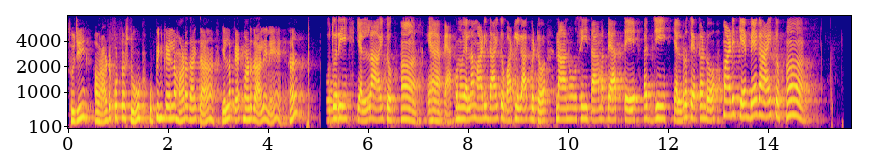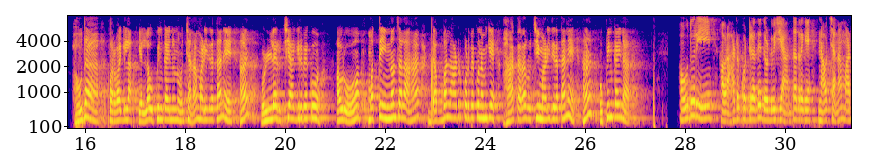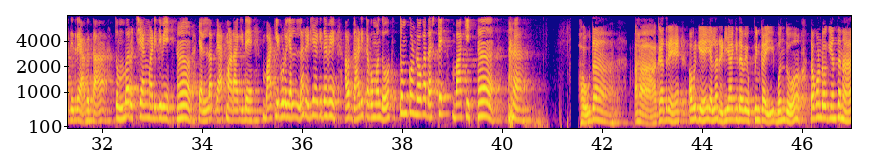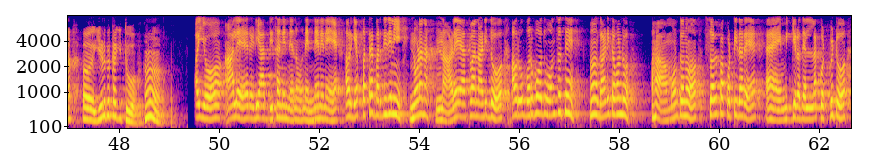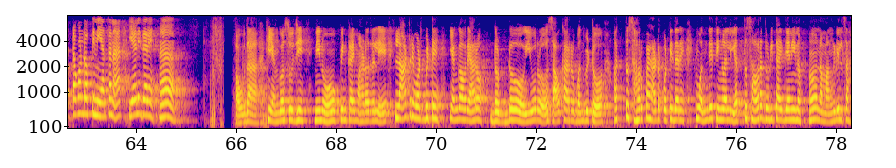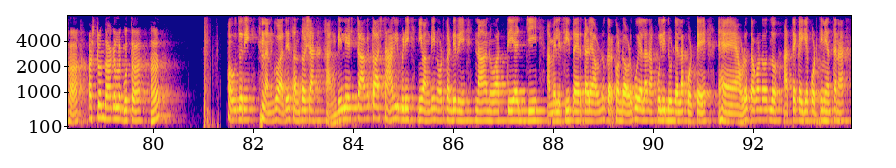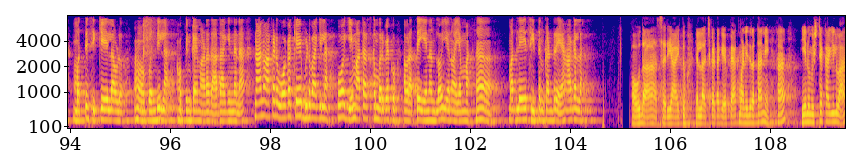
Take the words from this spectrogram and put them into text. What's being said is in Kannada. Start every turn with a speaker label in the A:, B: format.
A: ಸೂಜಿ ಅವ್ರು ಆರ್ಡರ್ ಕೊಟ್ಟಷ್ಟು ಉಪ್ಪಿನಕಾಯಿ ಎಲ್ಲ ಮಾಡೋದಾಯ್ತಾ? ಎಲ್ಲ ಪ್ಯಾಕ್ ಮಾಡಿದ್ರ ಅಲೇನೆ ಹಾಂ?
B: ಹೌದು ರೀ ಎಲ್ಲ ಆಯ್ತು. ಹಾ ಪ್ಯಾಕುನು ಎಲ್ಲ ಮಾಡಿದ್ದಾಯ್ತು ಬಾಟ್ಲಿಗೆ ಹಾಕ್ಬಿಟ್ಟು. ನಾನು ಸೀತಾ ಮತ್ತೆ ಅತ್ತೆ ಅಜ್ಜಿ ಎಲ್ಲರೂ ಸೇರ್ಕೊಂಡು ಮಾಡಿದ್ಕೆ ಬೇಗ ಆಯ್ತು ಹಾಂ.
A: ಹೌದಾ? ಪರವಾಗಿಲ್ಲ ಎಲ್ಲ ಉಪ್ಪಿನಕಾಯಿನೂ ಚೆನ್ನಾಗಿ ಮಾಡಿದ್ರೆ ತಾನೆ ಹಾಂ? ಒಳ್ಳೆ ರುಚಿಯಾಗಿರಬೇಕು. ಅವರು ಮತ್ತೆ ಇನ್ನೊಂದ್ಸಲ ಡಬ್ಬಲ್ ಆರ್ಡರ್ ಕೊಡಬೇಕು ನಮಗೆ. ಆ ಥರ ರುಚಿ ಮಾಡಿದ್ದೀರ ತಾನೇ ಹಾಂ? ಉಪ್ಪಿನಕಾಯಿನ.
B: ಹೌದು ರೀ, ಅವ್ರು ಆರ್ಡರ್ ಕೊಟ್ಟಿರೋದೇ ದೊಡ್ಡ ವಿಷಯ. ಅಂತದ್ರಾಗೆ ನಾವು ಚೆನ್ನಾಗಿ ಮಾಡಿದ್ರೆ ಆಗುತ್ತಾ? ತುಂಬಾ ರುಚಿಯಾಗಿ ಮಾಡಿದೀವಿ. ಹ್ಮ್, ಎಲ್ಲ ಪ್ಯಾಕ್ ಮಾಡಾಗಿದೆ. ಬಾಟ್ಲಿಗಳು ಎಲ್ಲ ರೆಡಿ ಆಗಿದ್ದಾವೆ ಅವ್ರ ಗಾಡಿ ತಗೊಂಬಂದು ತುಂಬ್ಕೊಂಡು ಹೋಗೋದಷ್ಟೇ ಬಾಕಿ.
A: ಹೌದಾ? ಹಾಗಾದ್ರೆ ಅವ್ರಿಗೆ ಎಲ್ಲ ರೆಡಿ ಆಗಿದ್ದಾವೆ ಉಪ್ಪಿನಕಾಯಿ. ಬಂದು ತಗೊಂಡೋಗಿ ಅಂತನ ಹೇಳ್ಬೇಕಾಗಿತ್ತು. ಹ್ಞೂ
B: ಅಯ್ಯೋ, ಆಲೆ ರೆಡಿ ಆದ ದಿವಸ ನಿನ್ನೆನು, ನಿನ್ನೆನೇನೆ ಅವ್ರಿಗೆ ಪತ್ರ ಬರ್ದಿದ್ದೀನಿ. ನೋಡೋಣ, ನಾಳೆ ಅಥವಾ ನಾಡಿದ್ದು ಅವರು ಬರ್ಬೋದು ಅನ್ಸುತ್ತೆ. ಹ್ಮ್ ಗಾಡಿ ತಗೊಂಡು. ಹಾ, ಅಮೌಂಟನು ಸ್ವಲ್ಪ ಕೊಟ್ಟಿದ್ದಾರೆ. ಮಿಕ್ಕಿರೋದೆಲ್ಲ ಕೊಟ್ಬಿಟ್ಟು ತಗೊಂಡೋಗ್ತೀನಿ ಅಂತನ ಹೇಳಿದ್ದಾರೆ. ಹಾ.
A: ಹೌದಾ? ಹೆಂಗೋ ಸೂಜಿ, ನೀನು ಉಪ್ಪಿನಕಾಯಿ ಮಾಡೋದ್ರಲ್ಲಿ ಲಾಟ್ರಿ ಹೊಡೆದ್ಬಿಟ್ಟೆ. ಹೆಂಗೋ ಅವ್ರು ಯಾರೋ ದೊಡ್ಡ ಇವರು ಸಾಹುಕಾರರು ಬಂದ್ಬಿಟ್ಟು ಹತ್ತು ಸಾವಿರ ರೂಪಾಯಿ ಆರ್ಡರ್ ಕೊಟ್ಟಿದ್ದಾರೆ. ಒಂದೇ ತಿಂಗಳಲ್ಲಿ ಹತ್ತು ಸಾವಿರ ದುಡಿತಾ ಇದೆಯಾ ನೀನು. ಹ್ಞೂ ನಮ್ಮ ಅಂಗಡಿಲಿ ಸಹ ಅಷ್ಟೊಂದು ಆಗಲ್ಲ ಗೊತ್ತಾ? ಹಾಂ?
B: ಹೌದು ರೀ, ನನಗೂ ಅದೇ ಸಂತೋಷ. ಅಂಗಡಿಲಿ ಎಷ್ಟು ಆಗುತ್ತೋ ಅಷ್ಟು ಆಗಲಿ ಬಿಡಿ, ನೀವು ಅಂಗಡಿ ನೋಡ್ಕೊಂಡಿರಿ. ನಾನು, ಅತ್ತೆ, ಅಜ್ಜಿ, ಆಮೇಲೆ ಸೀತಾ ಇರ್ತಾಳೆ, ಅವಳನ್ನು ಕರ್ಕೊಂಡು ಅವಳಿಗೂ ಎಲ್ಲ ನಾ ಕೂಲಿ ದುಡ್ಡೆಲ್ಲ ಕೊಟ್ಟೆ. ಅವಳು ತಗೊಂಡು ಹೋದ್ಲು, ಅತ್ತೆ ಕೈಗೆ ಕೊಡ್ತೀನಿ ಅಂತನ. ಮತ್ತೆ ಸಿಕ್ಕೇ ಇಲ್ಲ ಅವಳು. ಬಂದಿಲ್ಲ. ಉಪ್ಪಿನಕಾಯಿ ಮಾಡೋದು ಆದಾಗಿಂದನ. ನಾನು ಆ ಕಡೆ ಹೋಗಕ್ಕೆ ಬಿಡುವಾಗಿಲ್ಲ. ಹೋಗಿ ಮಾತಾಡ್ಸ್ಕೊಂಡ್ ಬರಬೇಕು. ಅವ್ರ ಅತ್ತೆ ಏನಂದ್ಲೋ ಏನೋ ಅಯ್ಯಮ್ಮ. ಹಾ, ಮೊದ್ಲೇ ಸೀತನ್ ಕಂಡ್ರೆ ಆಗಲ್ಲ.
A: ಹೌದಾ, ಸರಿ ಆಯಿತು. ಎಲ್ಲ ಅಚ್ಚುಕಟ್ಟಾಗೆ ಪ್ಯಾಕ್ ಮಾಡಿದ್ರ ತಾನೇ? ಹಾಂ, ಏನು ಮಿಸ್ಟೇಕ್ ಆಗಿಲ್ವಾ?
